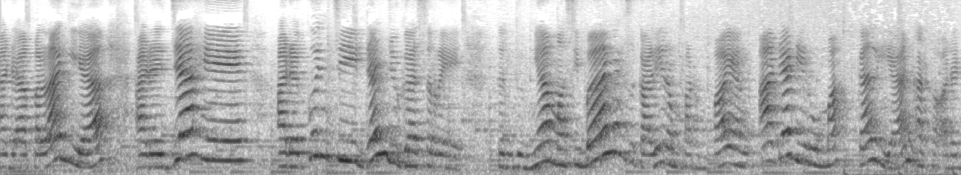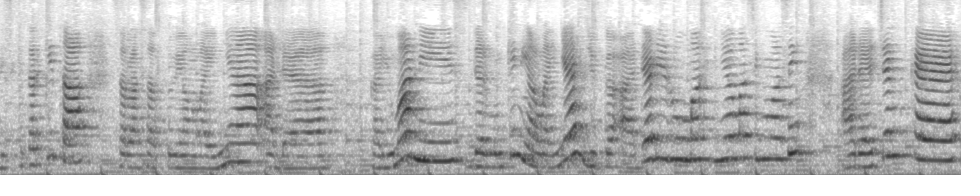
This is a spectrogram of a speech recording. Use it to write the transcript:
ada apa lagi ya? Ada jahe, ada kunci, dan juga serai. Tentunya masih banyak sekali rempah-rempah yang ada di rumah kalian atau ada di sekitar kita. Salah satu yang lainnya ada kayu manis dan mungkin yang lainnya juga ada di rumahnya masing-masing. Ada cengkeh,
